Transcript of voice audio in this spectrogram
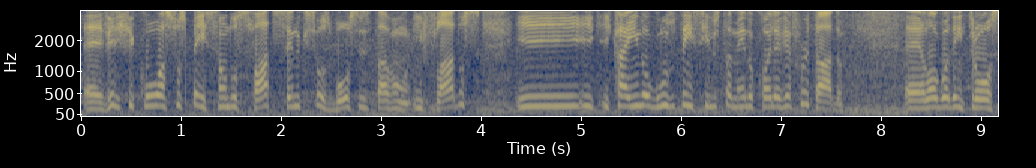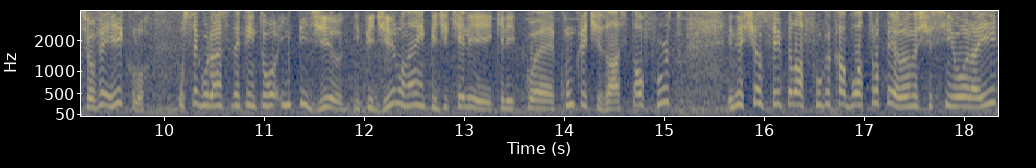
é, verificou a suspeição dos fatos, sendo que seus bolsos estavam inflados e, e, e caindo alguns utensílios também do qual ele havia furtado é, logo adentrou o seu veículo, o segurança tentou impedir, impedi-lo, né, impedir que ele, que ele é, concretizasse tal furto. E neste anseio pela fuga acabou atropelando este senhor aí,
